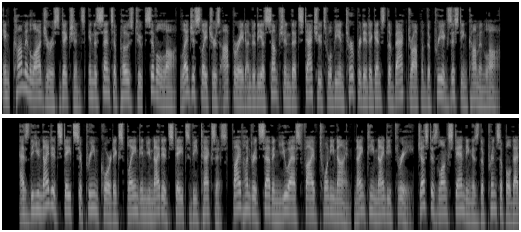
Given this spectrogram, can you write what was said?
In common law jurisdictions in the sense opposed to civil law, legislatures operate under the assumption that statutes will be interpreted against the backdrop of the pre-existing common law. As the United States Supreme Court explained in United States v. Texas, 507 U.S. 529 1993, just as long-standing as the principle that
